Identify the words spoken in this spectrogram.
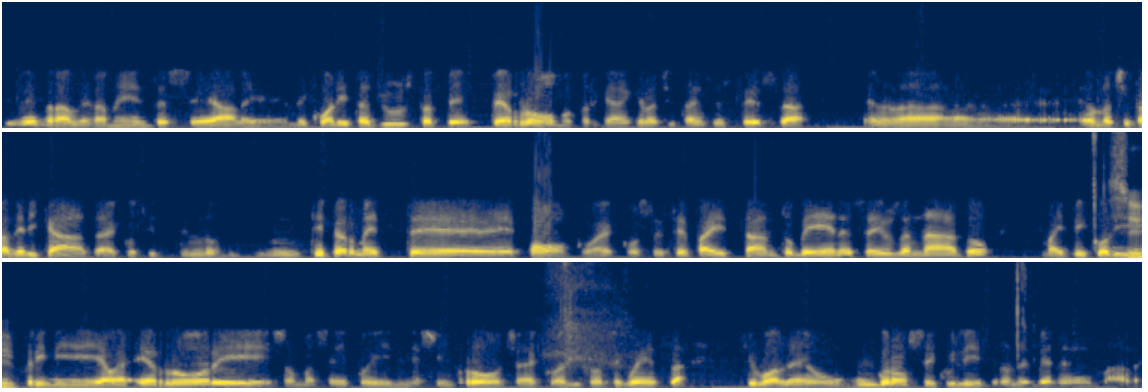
si vedrà veramente se ha le, le qualità giuste per, per, Roma, perché anche la città in se stessa è una, è una città delicata, ecco, ti, ti, permette poco, ecco, se, se fai tanto bene, sei usannato ma i piccoli sì. primi errori insomma sei poi messo in croce ecco, di conseguenza ci vuole un, un, grosso equilibrio nel bene e nel male.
